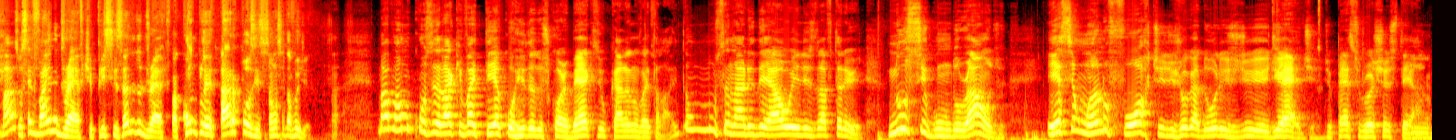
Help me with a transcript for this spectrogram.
Mas- Se você vai no draft precisando do draft pra completar posição, você tá fudido. Mas vamos considerar que vai ter a corrida dos quarterbacks e o cara não vai estar lá. Então, num cenário ideal, eles draftariam ele. No segundo round, esse é um ano forte de jogadores de, de edge, de pass rusher externo.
